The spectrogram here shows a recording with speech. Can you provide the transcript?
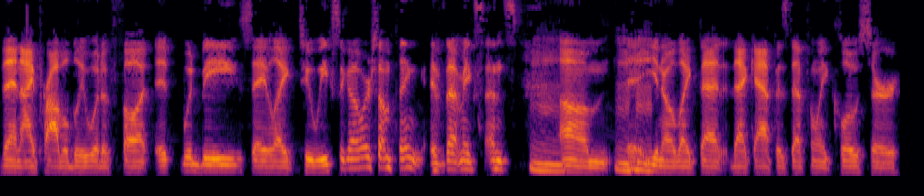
than I probably would have thought it would be, say, like two weeks ago or something, if that makes sense. Mm. Um, mm-hmm. you know, like that, that gap is definitely closer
